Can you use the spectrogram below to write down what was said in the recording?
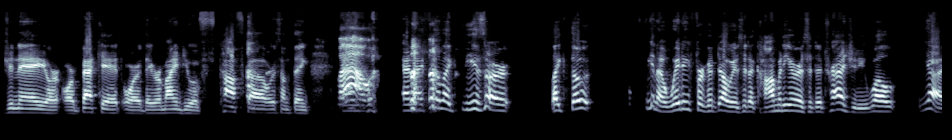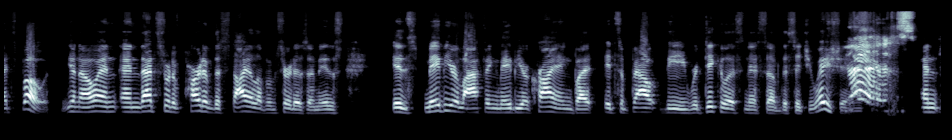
Genet or, or Beckett, or they remind you of Kafka or something. Wow. And, and I feel like these are like those you know, Waiting for Godot, is it a comedy or is it a tragedy? Well, yeah, it's both, you know, and and that's sort of part of the style of absurdism is is maybe you're laughing, maybe you're crying, but it's about the ridiculousness of the situation. Yes. And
